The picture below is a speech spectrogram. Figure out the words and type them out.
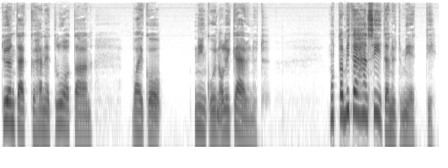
työntääkö hänet luotaan, vaiko niin kuin oli käynyt? Mutta mitä hän siitä nyt mietti?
